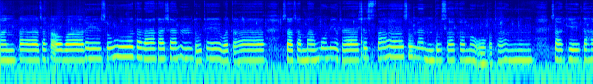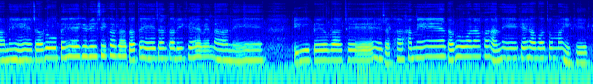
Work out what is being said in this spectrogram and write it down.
มันตาจักรวาเรสุตลากาชันตุเทวตาสัทธมังมุนิราชสาสุนันตุสัคโมกทังสักเคกหาเมจารูเปกิริสิกรตเตจันตริเควิมาเนดีเปราเทจักหาเมตารุวนาคหาเนเคหวตุมหิเคเต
